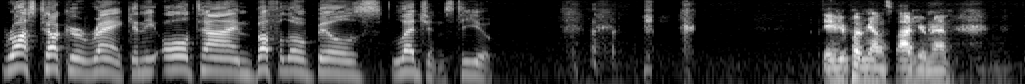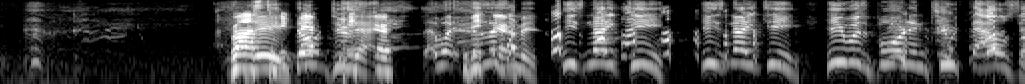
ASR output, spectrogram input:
Ross Tucker rank in the all-time Buffalo Bills legends to you? Dave, you're putting me on the spot here, man. Ross, to Dave, be don't to do be that. fair- Wait, To be listen fair. to me. He's 19. He's 19. He was born in 2000.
